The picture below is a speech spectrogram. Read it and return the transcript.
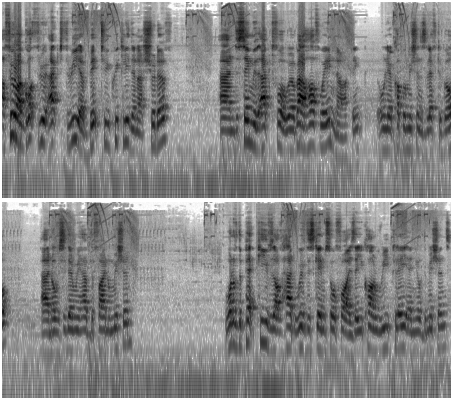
I feel I got through Act 3 a bit too quickly than I should have. And the same with Act 4. We're about halfway in now, I think. Only a couple missions left to go. And obviously then we have the final mission. One of the pet peeves I've had with this game so far is that you can't replay any of the missions.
